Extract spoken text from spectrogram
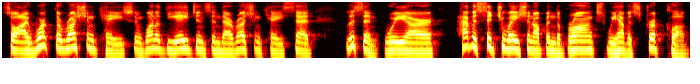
So I worked the Russian case, and one of the agents in that Russian case said, "Listen, we are have a situation up in the Bronx. We have a strip club,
